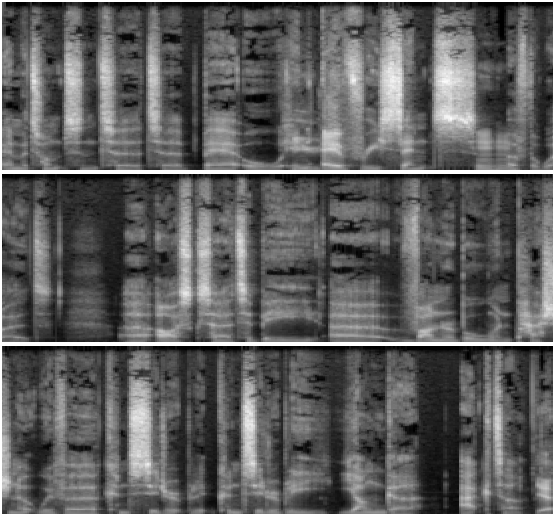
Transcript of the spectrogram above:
Emma Thompson to to bear all in every sense of the word. Uh, asks her to be uh, vulnerable and passionate with a considerably considerably younger actor. Yeah.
